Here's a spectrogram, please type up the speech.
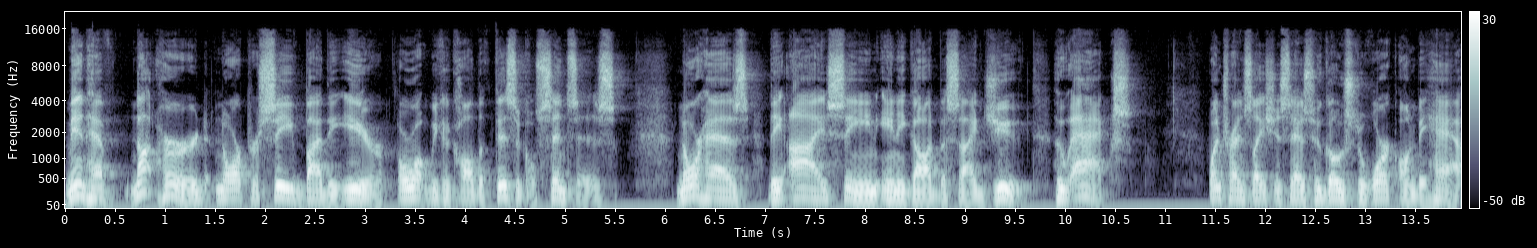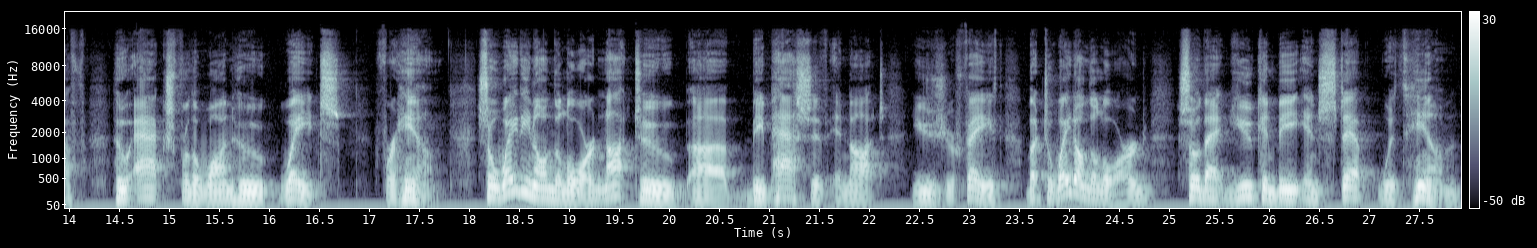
Men have not heard nor perceived by the ear, or what we could call the physical senses, nor has the eye seen any God besides you, who acts, one translation says, who goes to work on behalf, who acts for the one who waits for him. So, waiting on the Lord, not to uh, be passive and not use your faith, but to wait on the Lord so that you can be in step with Him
